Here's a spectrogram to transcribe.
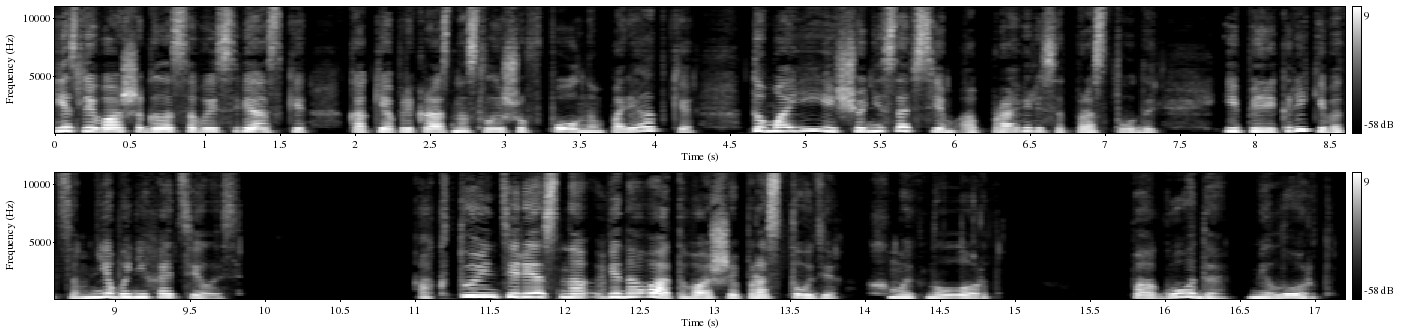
Если ваши голосовые связки, как я прекрасно слышу, в полном порядке, то мои еще не совсем оправились от простуды, и перекрикиваться мне бы не хотелось. «А кто, интересно, виноват в вашей простуде?» — хмыкнул лорд. «Погода, милорд.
